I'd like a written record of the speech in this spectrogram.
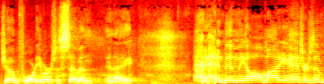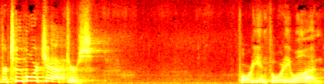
Job 40, verses 7 and 8. And then the Almighty answers them for two more chapters. 40 and 41.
